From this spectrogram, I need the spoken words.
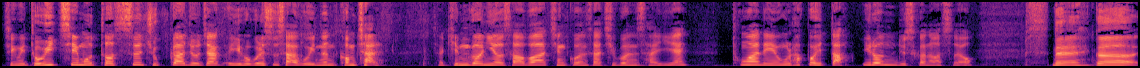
지금 도이치모터스 주가 조작 의혹을 수사하고 있는 검찰. 자, 김건희 여사와 증권사 직원 사이에 통화 내용을 확보했다. 이런 뉴스가 나왔어요. 네, 그러니까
